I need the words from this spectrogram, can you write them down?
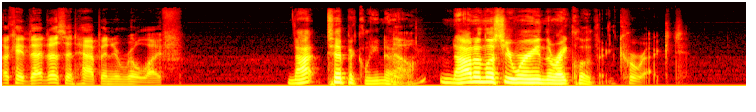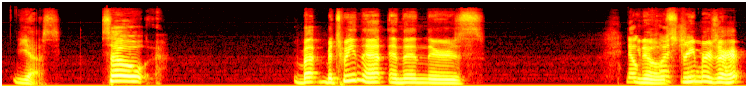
Okay, that doesn't happen in real life. Not typically, no. No. Not unless you're wearing the right clothing. Correct. Yes. So, but between that and then there's, No, you know, question. streamers are.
